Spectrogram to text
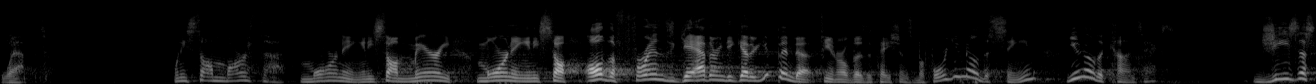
wept when he saw Martha mourning and he saw Mary mourning and he saw all the friends gathering together. You've been to funeral visitations before, you know the scene, you know the context. Jesus,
